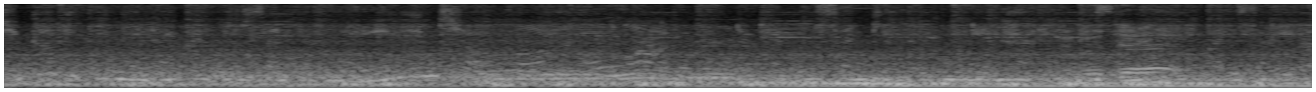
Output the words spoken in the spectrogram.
Jika kita mengadakan urusan orang lain, insyaAllah Allah akan memudahkan urusan kita kemudian hari. Itu je. Pada saya,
